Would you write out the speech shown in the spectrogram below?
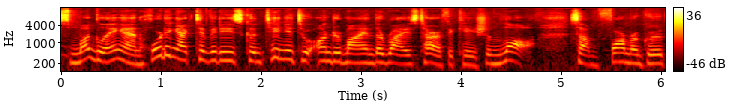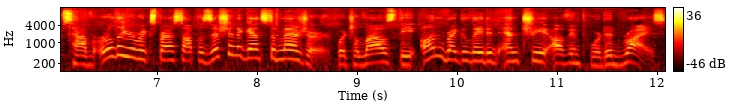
smuggling and hoarding activities continue to undermine the rice tariffication law. Some farmer groups have earlier expressed opposition against the measure, which allows the unregulated entry of imported rice.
